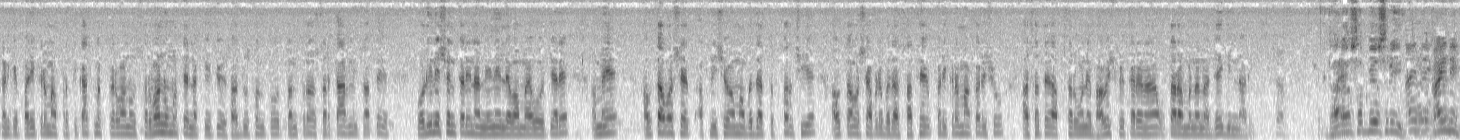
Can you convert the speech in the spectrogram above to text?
કારણ કે પરિક્રમા પ્રતિકાત્મક કરવાનું સર્વાનુમતે નક્કી થયું. સાધુ સંતો, તંત્ર, સરકારની સાથે કોર્ડિનેશન કરીને નિર્ણય લેવામાં આવ્યો ત્યારે અમે આવતા વર્ષે આપની સેવામાં બધા તત્પર છીએ. આવતા વર્ષે આપણે બધા સાથે પરિક્રમા કરીશું. આ સાથે આપ સર્વોને ભાવેશ વેકરના ઉતારા મનાના જય ગિરનારી. ધારાસભ્ય નહીં.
